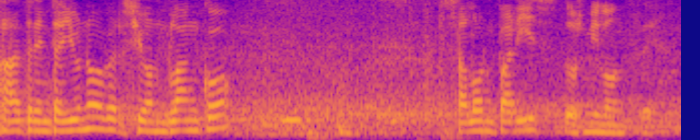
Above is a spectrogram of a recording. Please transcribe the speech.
A31 versión blanco, Salón París 2011.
